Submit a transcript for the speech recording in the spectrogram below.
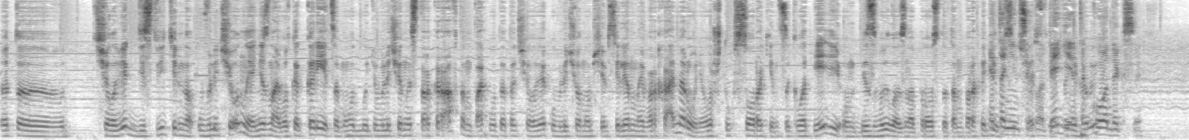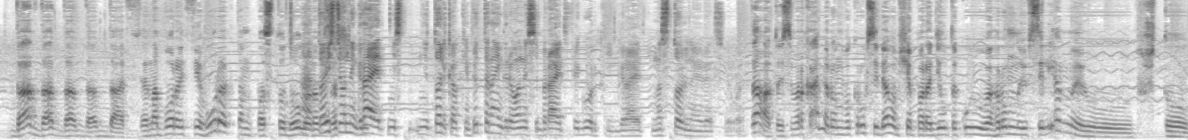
Это человек действительно увлеченный, я не знаю, вот как корейцы могут быть увлечены Старкрафтом, так вот этот человек увлечен вообще вселенной Вархаммера, у него штук 40 энциклопедий, он безвылазно просто там проходил. Это не энциклопедии, это кодексы. Да, да, да, да, да. Наборы фигурок там по 100 долларов. А, то есть он играет не, не только в компьютерные игры, он и собирает фигурки, играет настольную версию. Да, то есть Warhammer, он вокруг себя вообще породил такую огромную вселенную, что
